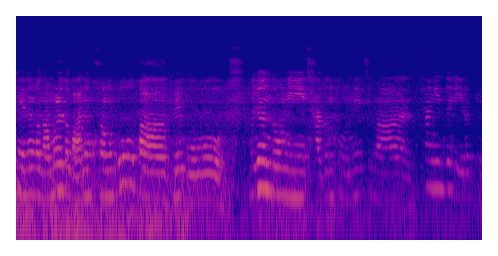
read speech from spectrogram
되는 건 아무래도 많은 광고가 되고 문현동이 작은 동네지만 상인들이 이렇게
